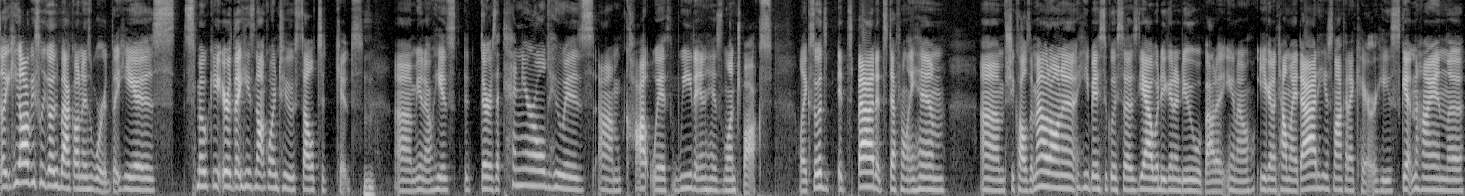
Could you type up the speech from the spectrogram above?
like he obviously goes back on his word that he is smoking or that he's not going to sell to kids. Um, you know, he is there is a 10-year-old who is um, caught with weed in his lunchbox. Like so it's it's bad, it's definitely him. Um, she calls him out on it. He basically says, "Yeah, what are you gonna do about it? You know, you're gonna tell my dad. He's not gonna care. He's getting high in the,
